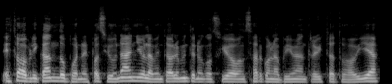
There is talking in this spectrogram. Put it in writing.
he estado aplicando por el espacio de un año, lamentablemente no he conseguido avanzar con la primera entrevista todavía.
